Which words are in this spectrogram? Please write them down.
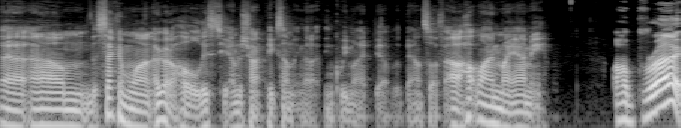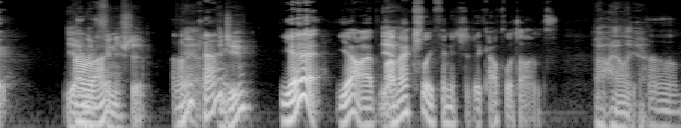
Uh, um, the second one. I got a whole list here. I'm just trying to pick something that I think we might be able to bounce off. Uh, Hotline Miami. oh, bro. Yeah, I alright. finished it. Yeah. Okay. Did you? Yeah, yeah. I've Yeah. I've actually finished it a couple of times. Oh hell yeah. Um,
